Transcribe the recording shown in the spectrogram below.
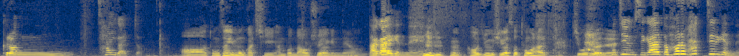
그런 차이가 있죠. 아, 동상이몽 같이 한번 나오셔야겠네요. 나가야겠네. 거지웅 씨가 소통을 하- 탁 찍어줘야 돼. 하지웅 씨가 또 허를 확 찌르겠네.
